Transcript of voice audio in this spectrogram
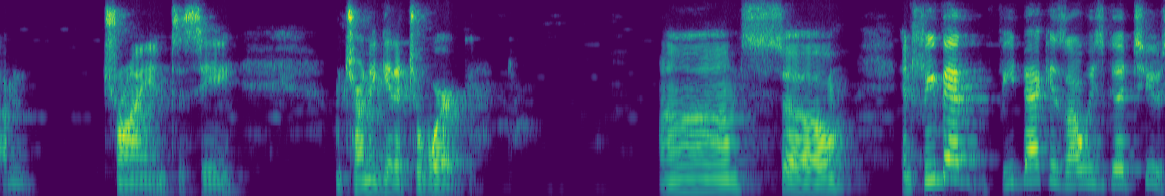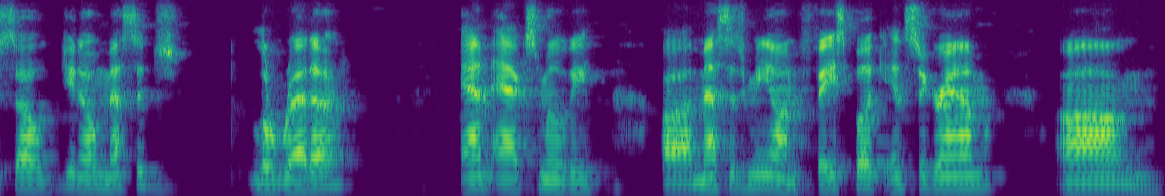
I'm trying to see. I'm trying to get it to work. Um. So, and feedback feedback is always good too. So you know, message Loretta MX movie. Uh, message me on Facebook, Instagram. Um,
